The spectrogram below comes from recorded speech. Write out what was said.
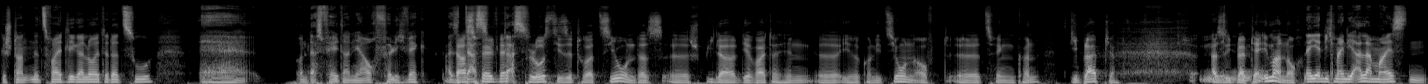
gestandene Zweitligaleute dazu. Äh, und das fällt dann ja auch völlig weg. Also das, das, fällt weg, das, bloß die Situation, dass äh, Spieler dir weiterhin äh, ihre Konditionen aufzwingen äh, können, die bleibt ja. Also die bleibt ja immer noch. Naja, ich meine, die allermeisten,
